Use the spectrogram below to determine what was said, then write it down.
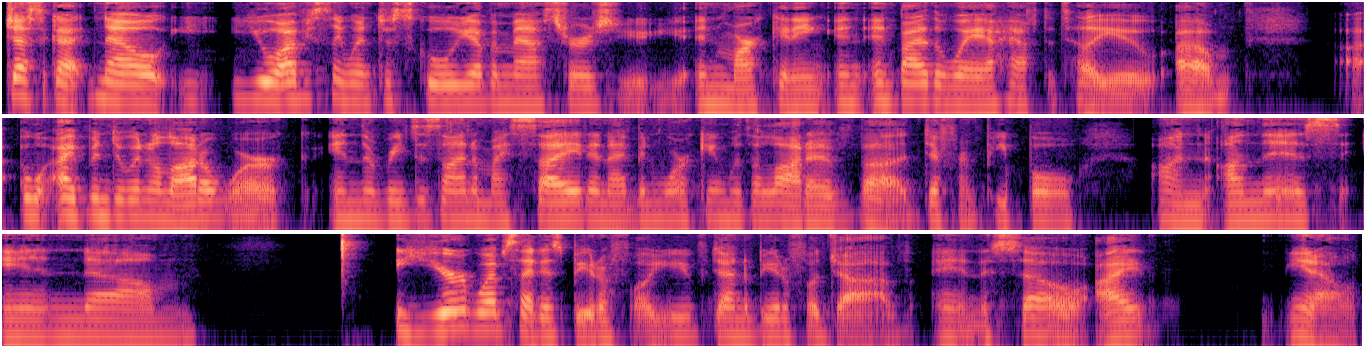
Jessica now you obviously went to school. You have a master's in marketing. And, and by the way i have to tell you um, i've been doing a lot of work in the redesign of my site and i've been working with a lot of uh, different people on on this. And um, your website is beautiful. You've done a beautiful job. And so i you know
